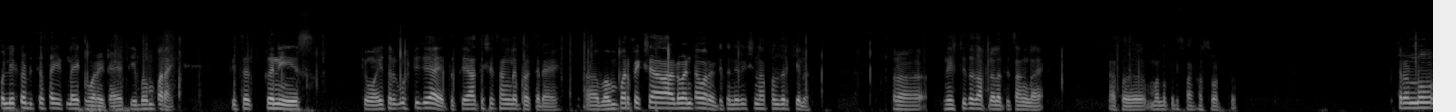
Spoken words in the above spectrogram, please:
पलीकडच्या साईडला एक व्हरायटी आहे ती बंपर आहे. तिचं कणीस किंवा इतर गोष्टी ज्या आहेत तर ते अतिशय चांगल्या प्रकारे आहे. बंपरपेक्षा पेक्षा व्हरायटीचं निरीक्षण आपण जर केलं तर निश्चितच आपल्याला ते चांगलं आहे. असं मला तरी सांगावंसं वाटतं. मित्रांनो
